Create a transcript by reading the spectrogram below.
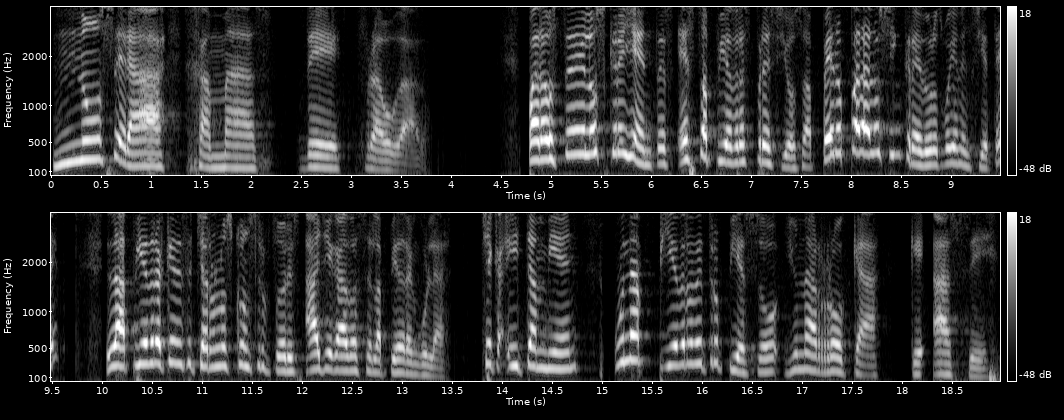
no será jamás defraudado. Para ustedes los creyentes, esta piedra es preciosa, pero para los incrédulos, voy en el 7, la piedra que desecharon los constructores ha llegado a ser la piedra angular. Checa, y también una piedra de tropiezo y una roca que hace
